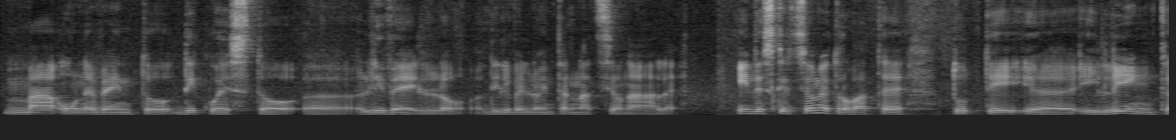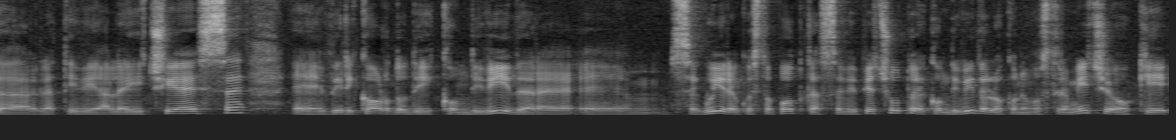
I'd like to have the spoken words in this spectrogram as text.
ma un evento di questo eh, livello, di livello internazionale. In descrizione trovate tutti eh, i link relativi all'ICS e vi ricordo di condividere e seguire questo podcast se vi è piaciuto e condividerlo con i vostri amici o, chi,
